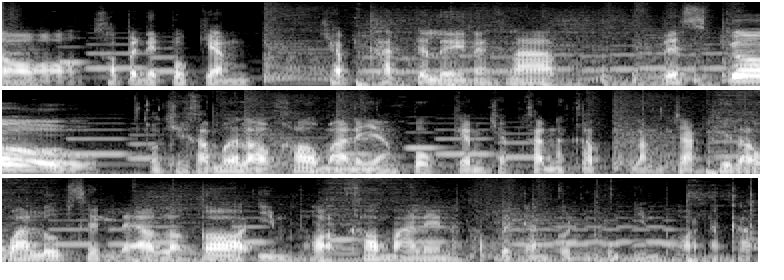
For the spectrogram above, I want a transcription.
ต่อ เข้าไปในโปรแกรม CapCut กันเลยนะครับ let's go โอเคครับ เมื่อเราเข้ามาในยังโปรแกรม CapCut นะครับ หลังจากที่เราวาดรูปเสร็จแล้ว เราก็ import เข้ามาเลยนะครับ โดยการกดที่ปุ่ม import นะครับ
